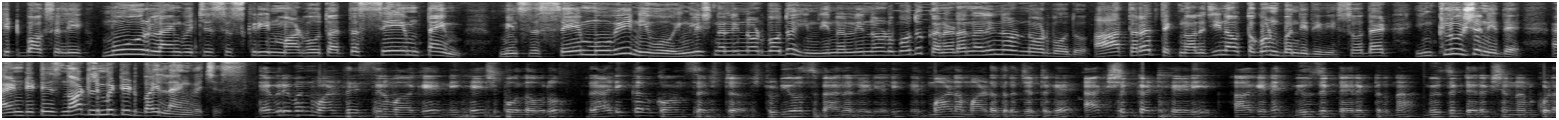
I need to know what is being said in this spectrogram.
ಕಿಟ್ ಬಾಕ್ಸ್ ಅಲ್ಲಿ ಮೂರು ಲ್ಯಾಂಗ್ವೇಜಸ್ ಸ್ಕ್ರೀನ್ ಮಾಡ್ಬೋದು at the same time means the same movie ನೀವು ಇಂಗ್ಲಿಷ್ನಲ್ಲಿ ನೋಡ್ಬೋದು ಹಿಂದಿನಲ್ಲಿ ನೋಡ್ಬೋದು ಕನ್ನಡನಲ್ಲಿ ನೋಡ್, ನೋಡ್ಬೋದು. ಆ ತರ ಟೆಕ್ನಾಲಜಿ ನಾವು ತಗೊಂಡು ಬಂದಿದ್ದೀವಿ. ಸೊ ದಟ್ ಇನ್ಕ್ಲೂಷನ್ ಇದೆ. And it is not limited by languages every one want ಸಿನಿಮಾಗೆ ನಿಹೇಶ್ ಪೋಲ್ ಅವರು ರಾಡಿಕಲ್ ಕಾನ್ಸೆಪ್ಟ್ ಸ್ಟುಡಿಯೋಸ್ ಬ್ಯಾನರ್ ನಿರ್ಮಾಣ ಮಾಡೋದ್ರ ಜೊತೆಗೆ ಆಕ್ಷನ್ ಕಟ್ ಹೇಳಿ ಹಾಗೇನೆ ಮ್ಯೂಸಿಕ್ ಡೈರೆಕ್ಟರ್ನ ಮ್ಯೂಸಿಕ್ ಡೈರೆಕ್ಷನ್ ಅನ್ನು ಕೂಡ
